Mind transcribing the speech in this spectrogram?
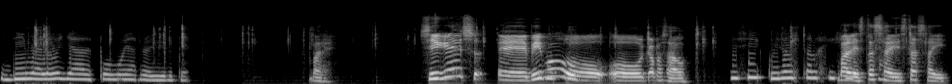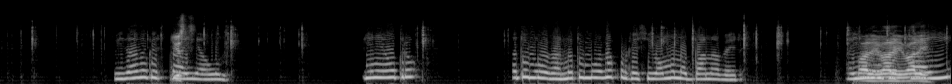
Dímelo, ya después voy a revivirte. Vale. ¿Sigues eh, vivo o, o qué ha pasado? Sí, sí, cuidado, está el Gijón. Vale, estás ahí, estás ahí. Cuidado que está Yo ahí aún. Viene otro. No te muevas, no te muevas porque si vamos nos van a ver. Hay Vale, vale, vale. ahí.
